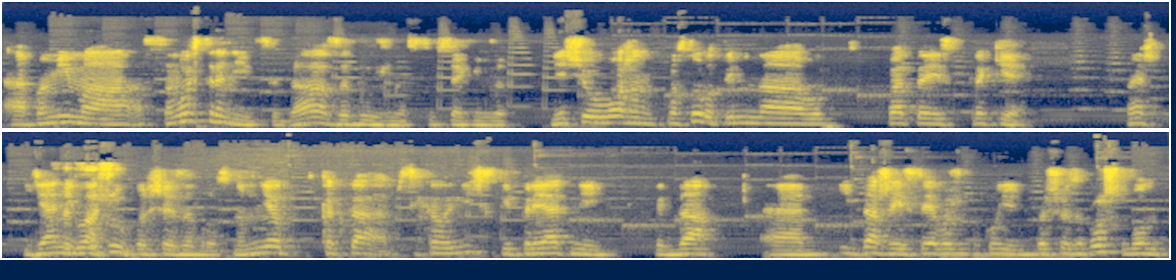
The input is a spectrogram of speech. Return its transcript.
а, помимо самой страницы, да, загруженности всяких, мне еще важен простор вот именно вот в этой строке. Понимаешь, я Согласен. не ввожу большие запросы, но мне как-то психологически приятней, когда э, и даже если я ввожу какой-нибудь большой запрос, чтобы он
